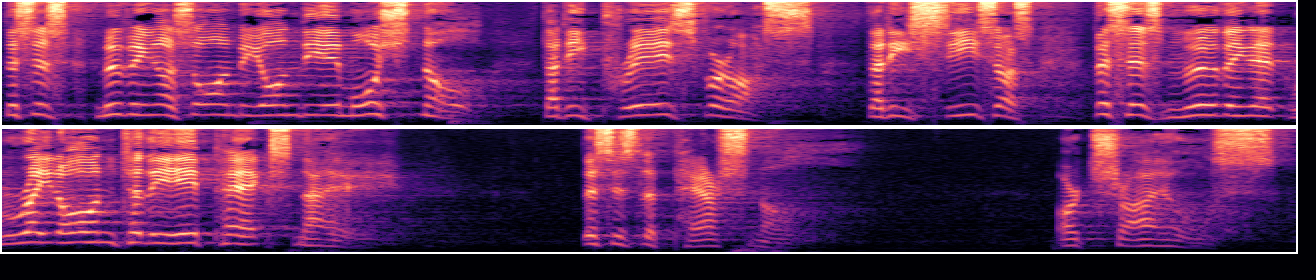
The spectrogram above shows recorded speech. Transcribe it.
This is moving us on beyond the emotional, that He prays for us, that He sees us. This is moving it right on to the apex now. This is the personal. Our trials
